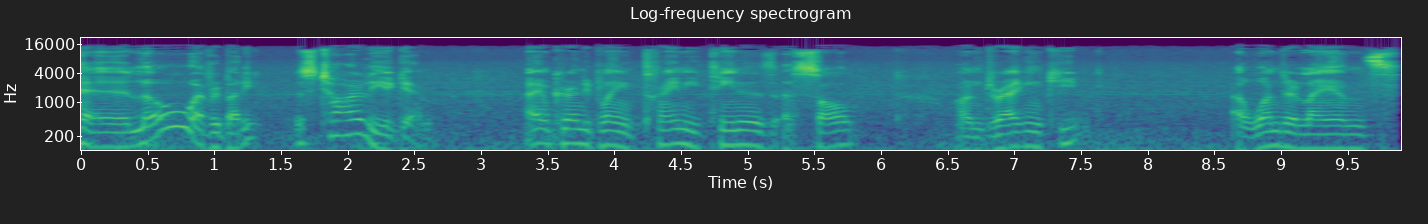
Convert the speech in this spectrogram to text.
Hello, everybody. It's Charlie again. I am currently playing Tiny Tina's Assault on Dragon Keep, a Wonderlands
